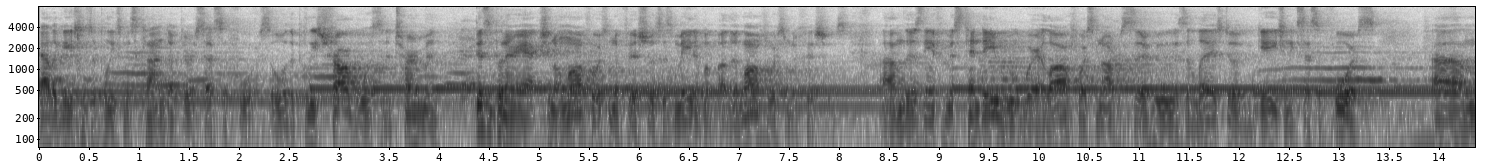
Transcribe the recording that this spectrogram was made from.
allegations of police misconduct or excessive force, or the police trial boards to determine disciplinary action on law enforcement officials is made up of other law enforcement officials. Um, there's the infamous 10-day rule where a law enforcement officer who is alleged to have engaged in excessive force um,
